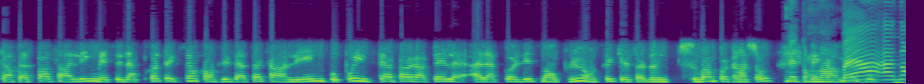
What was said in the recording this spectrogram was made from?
quand ça se passe en ligne, mais c'est de la protection contre les attaques en ligne. Il faut pas hésiter à faire appel à, la police non plus. On sait que ça donne souvent pas grand-chose. Mais ton. Mais ah, ah, non,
